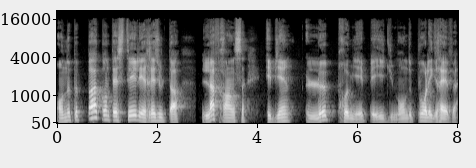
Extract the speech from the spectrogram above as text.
On ne peut pas contester les résultats. La France est bien le premier pays du monde pour les grèves.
